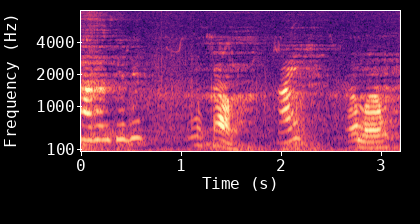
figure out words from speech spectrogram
Amarante Tamam.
